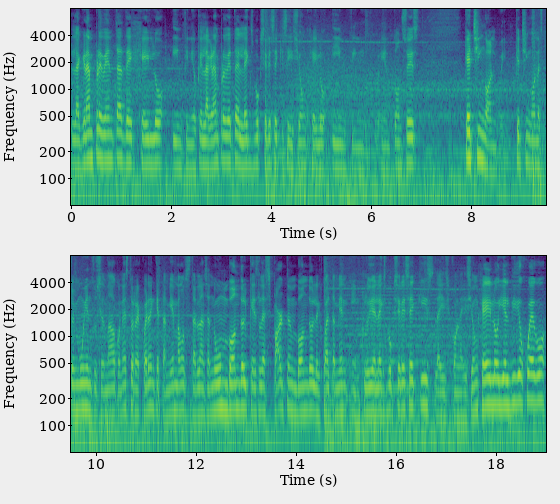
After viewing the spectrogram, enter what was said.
La gran preventa de Halo Infinite. Ok, la gran preventa del Xbox Series X edición Halo Infinite, güey. Entonces, qué chingón, güey. Qué chingón. Estoy muy entusiasmado con esto. Recuerden que también vamos a estar lanzando un bundle que es la Spartan Bundle, el cual también incluye el Xbox Series X con la edición Halo y el videojuego.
